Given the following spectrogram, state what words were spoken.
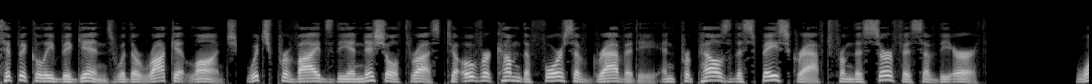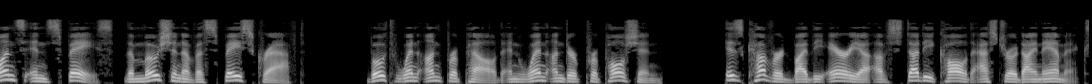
typically begins with a rocket launch, which provides the initial thrust to overcome the force of gravity and propels the spacecraft from the surface of the Earth. Once in space, the motion of a spacecraft—both when unpropelled and when under propulsion—is covered by the area of study called astrodynamics.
